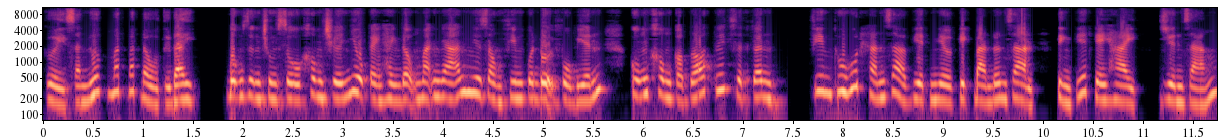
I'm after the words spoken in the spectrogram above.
cười ra nước mắt bắt đầu từ đây. Bỗng dưng trùng số không chứa nhiều cảnh hành động mãn nhãn như dòng phim quân đội phổ biến, cũng không có plot twist giật gân. Phim thu hút khán giả Việt nhờ kịch bản đơn giản, tình tiết gây hài, duyên dáng.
